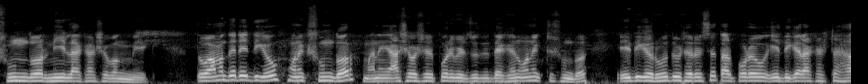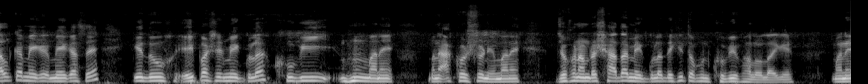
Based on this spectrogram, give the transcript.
সুন্দর নীল আকাশ এবং মেঘ। তো আমাদের এইদিকেও অনেক সুন্দর মানে আশেপাশের পরিবেশ যদি দেখেন অনেকটা সুন্দর। এইদিকে রোদ উঠে রয়েছে, তারপরেও এইদিকের আকাশটা হালকা মেঘ মেঘ আছে, কিন্তু এই পাশের মেঘগুলা খুবই মানে মানে আকর্ষণীয়। মানে যখন আমরা সাদা মেঘগুলো দেখি তখন খুবই ভালো লাগে। মানে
